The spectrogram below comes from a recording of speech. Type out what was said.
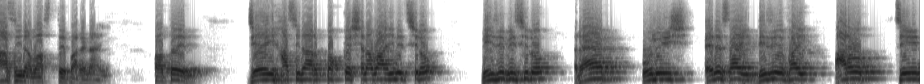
হাসিনা বাঁচতে পারে নাই। অতএব যেই হাসিনার পক্ষে সেনাবাহিনী ছিল বিজেপি ছিল, RAB, police, NSI, DGFI, Bharat, চীন,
